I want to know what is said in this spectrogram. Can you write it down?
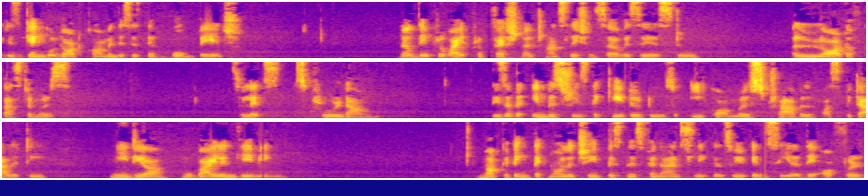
It is gengo.com and this is their homepage. Now they provide professional translation services to a lot of customers. So let's scroll down. These are the industries they cater to. So e-commerce, travel, hospitality, media, mobile and gaming, marketing, technology, business, finance, legal. So you can see that they offer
